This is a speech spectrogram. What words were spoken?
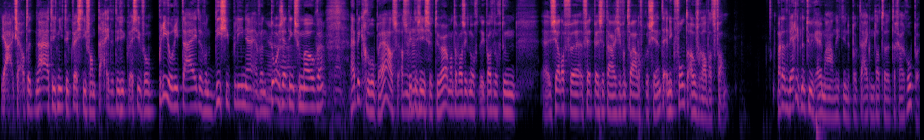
Ja, ik zei altijd, nou, het is niet een kwestie van tijd. Het is een kwestie van prioriteit en van discipline en van Ja. doorzettingsvermogen. Ja, Heb ik geroepen hè, als, als fitnessinstructeur. Want dan was ik nog, ik was nog toen eh, zelf eh, een vetpercentage van 12%. En ik vond overal wat van. Maar dat werkt natuurlijk helemaal niet in de praktijk om dat te, te gaan roepen.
